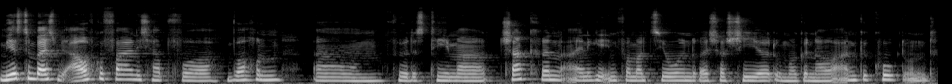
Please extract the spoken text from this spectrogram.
Mir ist zum Beispiel aufgefallen, ich habe vor Wochen ähm, für das Thema Chakren einige Informationen recherchiert und mal genauer angeguckt und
